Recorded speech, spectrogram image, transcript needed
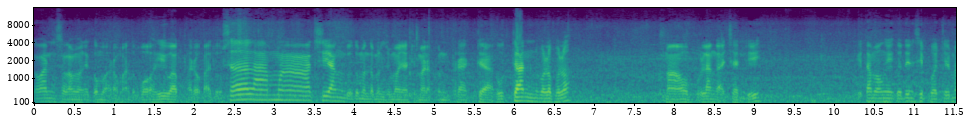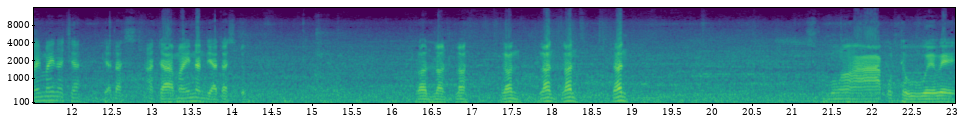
Kawan, assalamualaikum warahmatullahi wabarakatuh. Selamat siang untuk teman-teman semuanya di mana pun berada. Udan bolo-bolo mau pulang nggak jadi. Kita mau ngikutin si bocil main-main aja di atas. Ada mainan di atas itu. Lon, lon, lon, lon, lon, lon, lon. Semua aku dewewe.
